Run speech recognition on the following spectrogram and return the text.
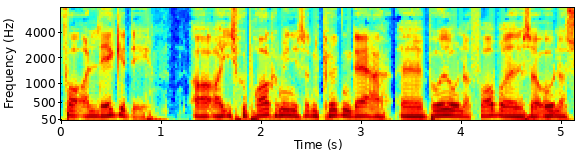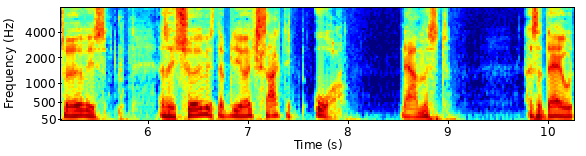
for at lægge det. Og, og I skulle prøve at komme ind i sådan en køkken der, øh, både under forberedelse og under service. Altså i service, der bliver jo ikke sagt et ord nærmest. Altså, der er jo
